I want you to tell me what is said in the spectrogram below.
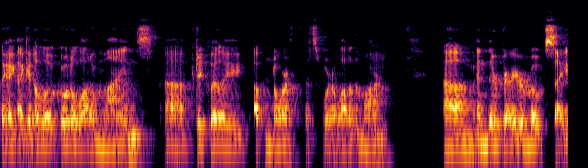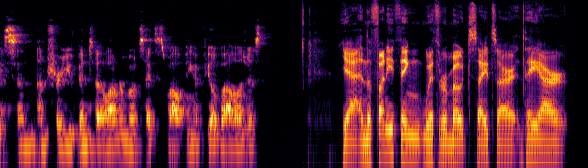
Like I, I get to go to a lot of mines, uh, particularly up north. That's where a lot of them are. Mm-hmm. Um, and they're very remote sites, and I'm sure you've been to a lot of remote sites as well, being a field biologist. Yeah, and the funny thing with remote sites are they are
